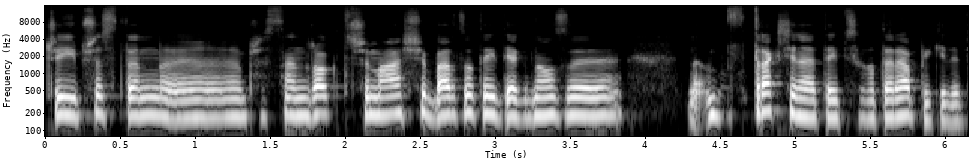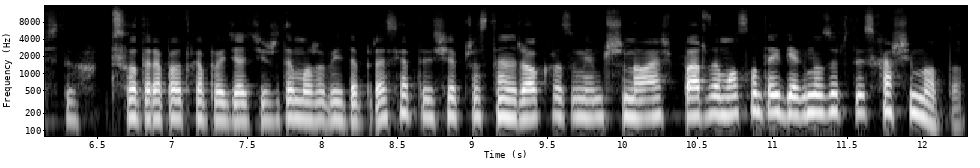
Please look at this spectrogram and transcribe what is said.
Czyli przez ten, e, przez ten rok trzymałaś się bardzo tej diagnozy, no, w trakcie tej psychoterapii, kiedy psych- psychoterapeutka powiedziała ci, że to może być depresja, ty się przez ten rok, rozumiem, trzymałaś bardzo mocno tej diagnozy, że to jest Hashimoto.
